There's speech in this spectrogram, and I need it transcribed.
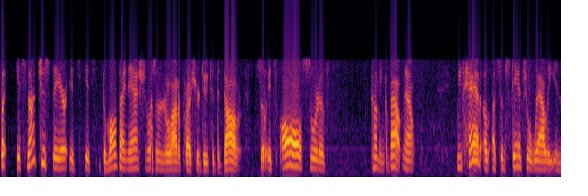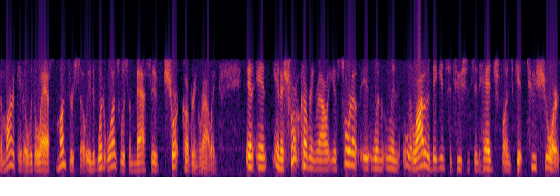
But it's not just there; it's it's the multinationals are under a lot of pressure due to the dollar. So it's all sort of coming about now. We've had a, a substantial rally in the market over the last month or so. And what it was was a massive short covering rally. And, in, and a short covering rally is sort of when, when a lot of the big institutions and hedge funds get too short,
